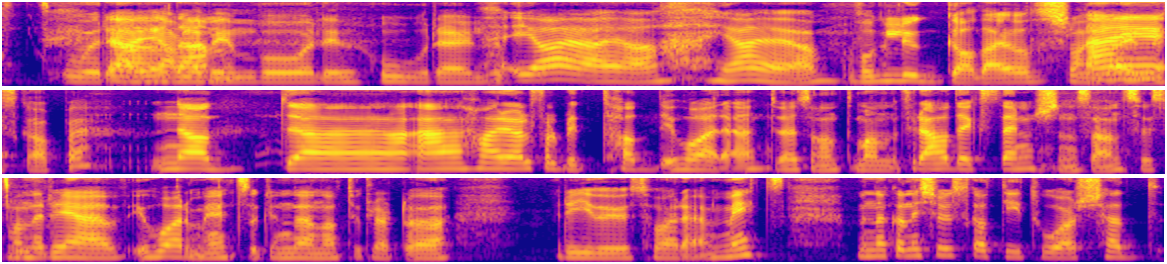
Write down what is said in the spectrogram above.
ett ord Ja, jævla bimbo eller hore eller Ja, ja, ja. ja, ja, ja. Folk lugga deg og slang deg inn i skapet? Nå, det, jeg har iallfall blitt tatt i håret. Du vet, sånn at man, for jeg hadde extension, sant? så hvis man rev i håret mitt, så kunne den at du klarte å rive ut håret mitt. Men jeg kan ikke huske at de to har skjedd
